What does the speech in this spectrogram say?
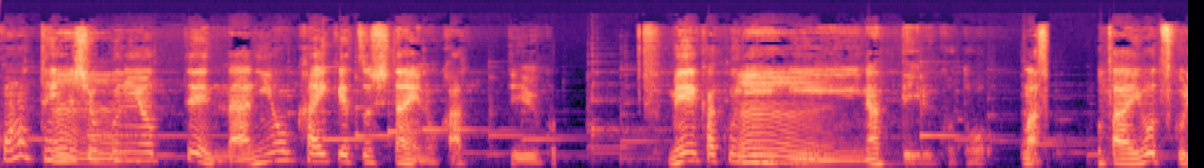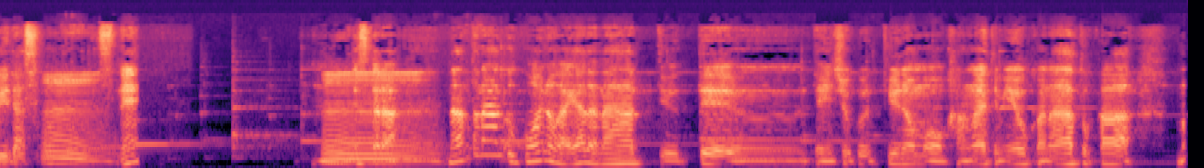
この転職によって何を解決したいのかっていうこと、明確になっていること、まあ、答えを作り出すことですね。うん。ですから、なんとなくこういうのが嫌だなって言って、うーん、転職っていうのも考えてみようかなとか、ま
